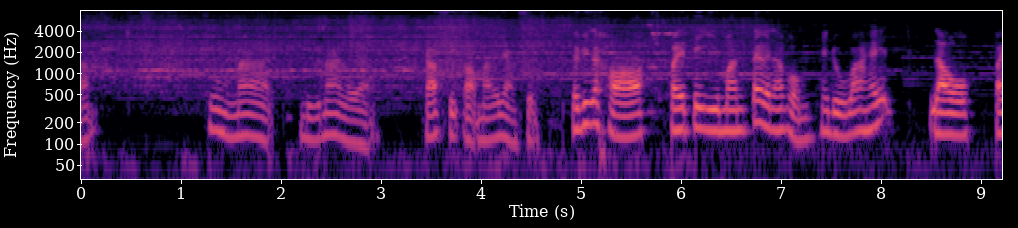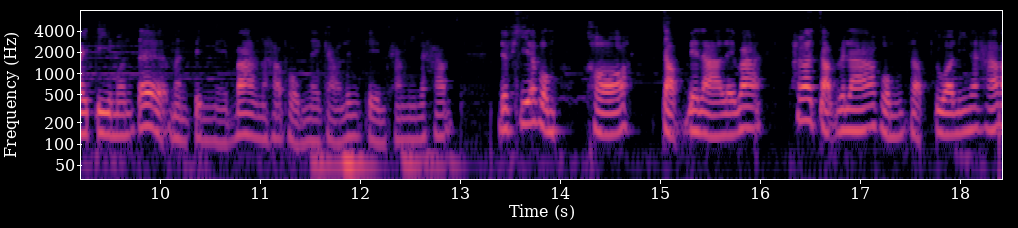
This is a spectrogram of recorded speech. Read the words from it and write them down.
ครับ ชุ่มมากดีมากเลยอะกราฟิกออกมาได้อย่างสุดแล้วพี่จะขอไปตีมอนเตอร์นะผมให้ดูว่าเฮ้ยเราไปตีมอนเตอร์มันเป็นไงบ้างนะครับผมในการเล่นเกมครั้งนี้นะครับ เดี๋ยวพี่ครับผมขอจับเวลาเลยว่า ถ้าเราจับเวลาผมสับตัวนี้นะครับ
